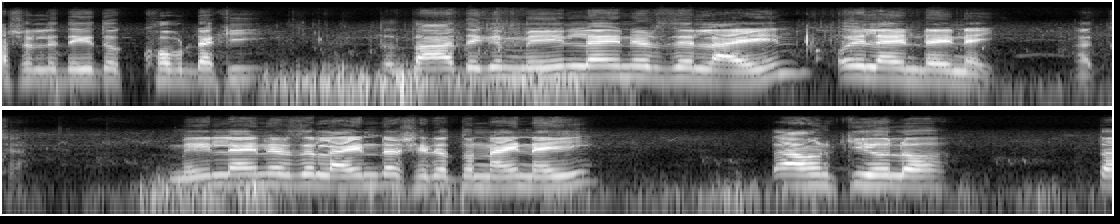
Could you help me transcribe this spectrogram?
আসলে দেখি তো খবরটা কি? তো তা দেখি মেইন লাইনের যে লাইন ওই লাইনটাই নাই। আচ্ছা মেইন লাইনের যে লাইনটা সেটা তো নাই নাই। তা এখন কী হলো? তা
